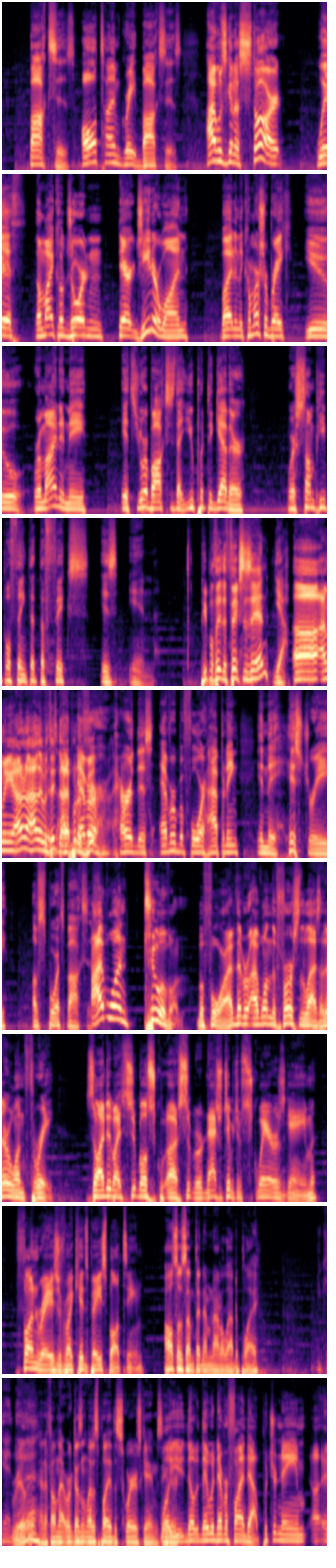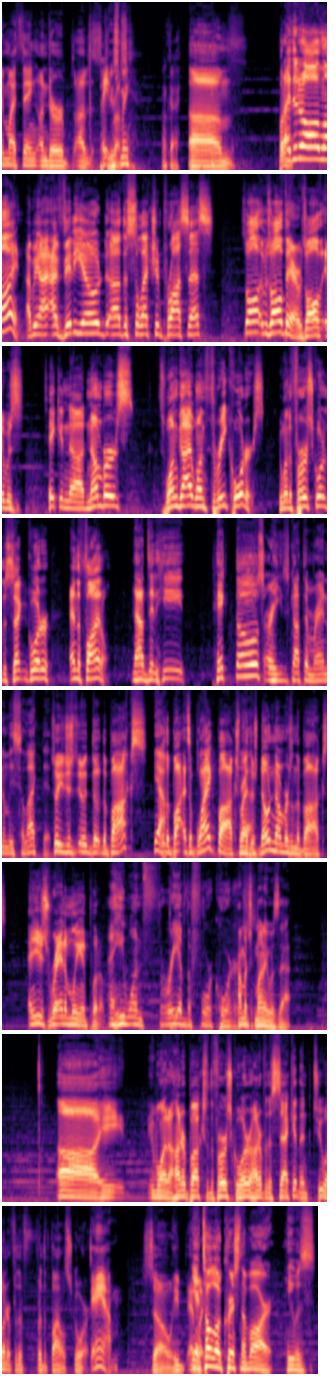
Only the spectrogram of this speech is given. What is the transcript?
boxes, all-time great boxes. I was going to start with the Michael Jordan, Derek Jeter one, but in the commercial break, you reminded me it's your boxes that you put together where some people think that the fix is in. People think the fix is in. Yeah. Uh, I mean, I don't know how they would think that. I I've put a never vi- heard this ever before happening in the history of sports boxes. I've won two of them before. I've never. I won the first and the last. I've never won three. So I did my Super Bowl uh, Super National Championship Squares game fundraiser for my kids' baseball team. Also something I'm not allowed to play. You can't Really? do that. NFL Network doesn't let us play the Squares games. Well, either. you know they would never find out. Put your name uh, in my thing under uh, Peyton excuse me. Okay. Um, but I did it all online. I mean, I, I videoed uh, the selection process. It's all. It was all there. It was all. It was taking uh, numbers. This one guy won three quarters. He won the first quarter, the second quarter, and the final. Now, did he pick those or he just got them randomly selected? So you just do the, the box. Yeah. So the bo- it's a blank box, right? Yeah. There's no numbers in the box, and you just randomly input them. and he won three of the four quarters. How much money was that? Uh, he he won hundred bucks for the first quarter, hundred for the second, then two hundred for the for the final score. Damn. So he Yeah, but- Tolo Chris Navar, He was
